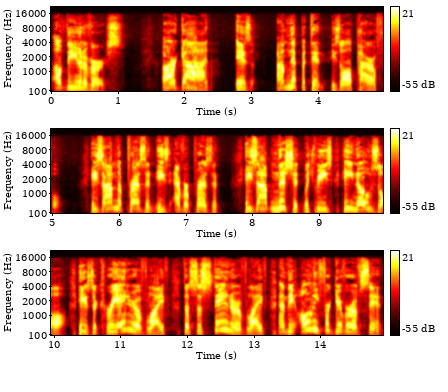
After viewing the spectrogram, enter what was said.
of the universe. Our God is omnipotent, He's all powerful. He's omnipresent, He's ever present. He's omniscient, which means He knows all. He is the creator of life, the sustainer of life, and the only forgiver of sin.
